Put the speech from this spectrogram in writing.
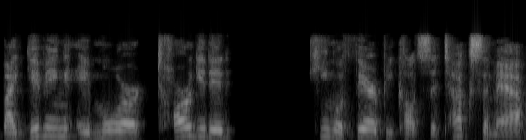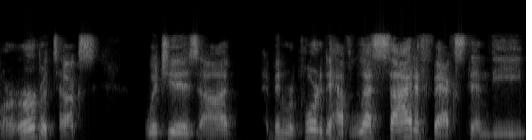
by giving a more targeted chemotherapy called cetuximab or Erbitux, which is uh, been reported to have less side effects than the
